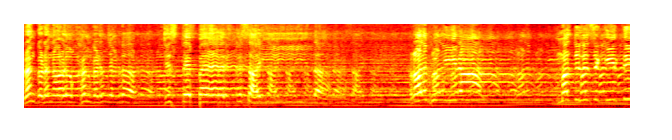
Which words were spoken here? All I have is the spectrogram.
ਰੰਗੜ ਨਾਲੋਂ ਖੰਗੜ ਚੰਗਾ, ਜਿਸ ਤੇ ਪੈਰ ਕਸਾਈ ਦਾ ਰਲ ਫਕੀਰਾਂ, ਮਜਲਿਸ ਕੀਤੀ।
